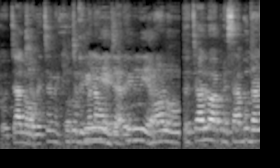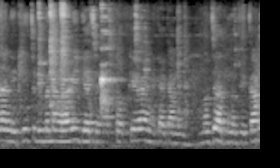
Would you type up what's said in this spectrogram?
તો ચાલો હવે છે ને ખીચડી બનાવું જ્યારે મળું તો ચાલો આપણે સાબુદાણાની ખીચડી બનાવવા આવી ગયા છે. તો કહેવાય ને કાંઈક આમ મજા જ નથી. કામ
